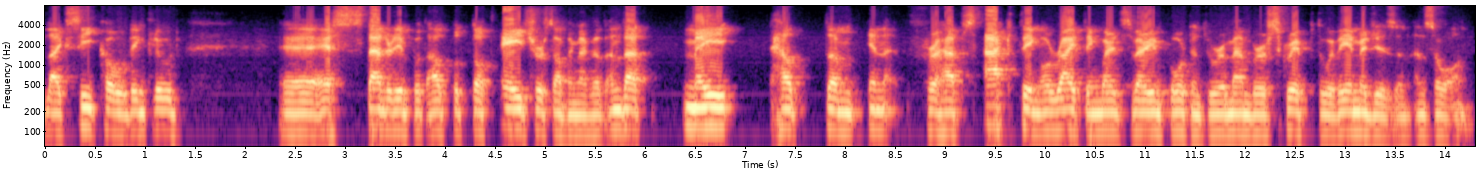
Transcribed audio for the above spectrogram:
like C code include uh, S standard input output dot H or something like that. And that may help them in perhaps acting or writing where it's very important to remember a script with images and, and so on.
